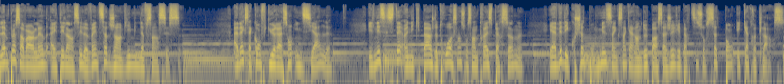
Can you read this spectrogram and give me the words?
L'Empress of Ireland a été lancée le 27 janvier 1906. Avec sa configuration initiale, il nécessitait un équipage de 373 personnes et avait des couchettes pour 1542 passagers répartis sur 7 ponts et 4 classes.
